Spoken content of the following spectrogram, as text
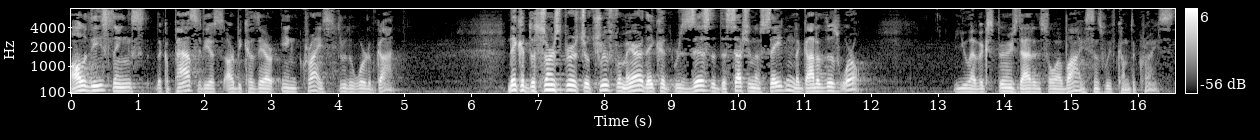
All of these things, the capacities are because they are in Christ through the Word of God. They could discern spiritual truth from error. They could resist the deception of Satan, the God of this world. You have experienced that, and so have I, since we've come to Christ.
